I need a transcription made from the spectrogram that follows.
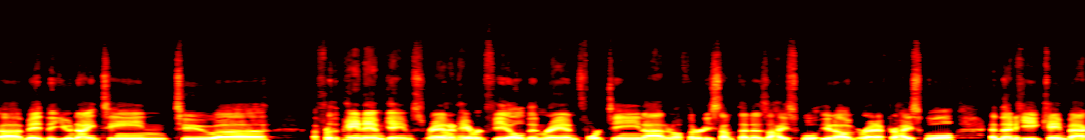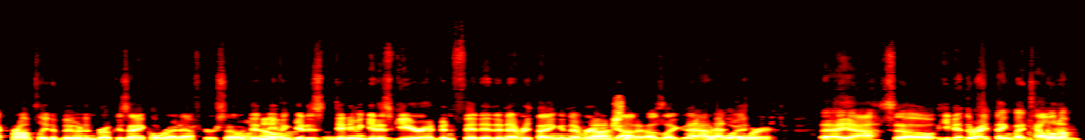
uh, made the U nineteen to uh, uh, for the Pan Am Games, ran oh, at Hayward Field and ran 14, I don't know, 30 something as a high school, you know, right after high school. And then he came back promptly to Boone and broke his ankle right after. So oh, didn't no. even get his didn't even get his gear, had been fitted and everything and never Gosh, even got it. I was like, ah, that's boy. the worst. Uh, yeah. So he did the right thing by telling him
